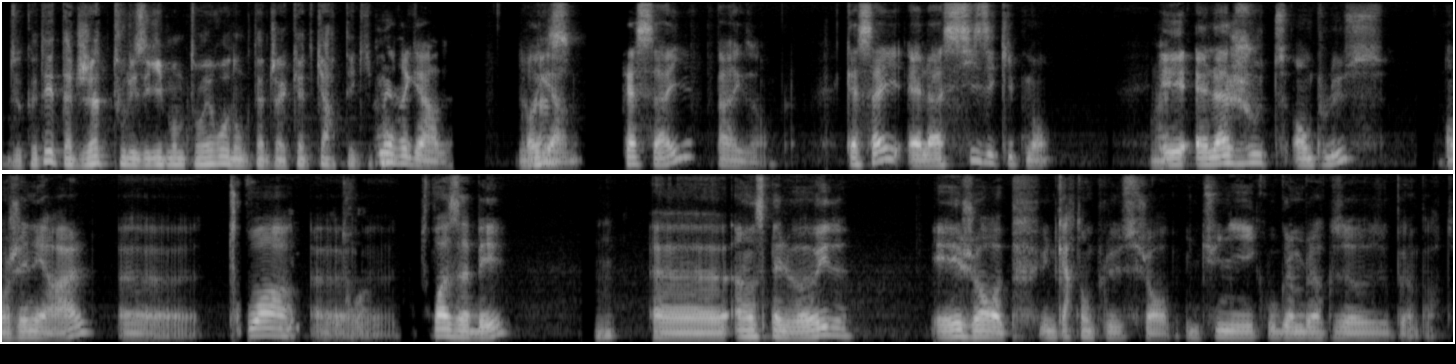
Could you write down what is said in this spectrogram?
de côté, tu as déjà tous les équipements de ton héros, donc tu as déjà 4 cartes Mais d'équipement. regarde, de base. regarde. Kassai, par exemple. Kassai, elle a 6 équipements Ouais. et elle ajoute en plus, en général, 3 Trois. AB, Mm. euh, un Spell Void et genre pff, une carte en plus, genre une tunique ou Grumbler Xos ou peu importe.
